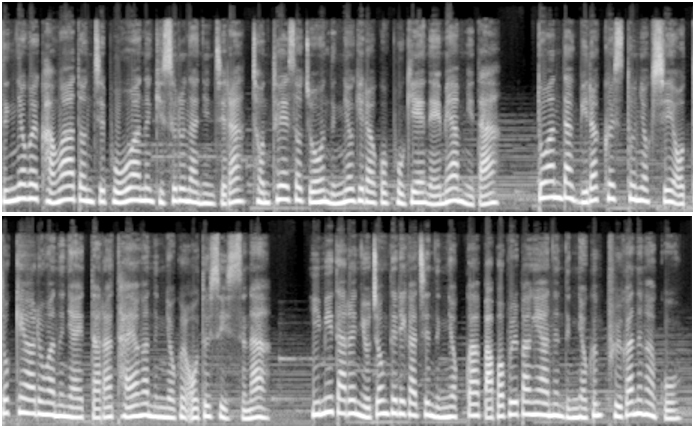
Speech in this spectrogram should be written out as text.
능력을 강화하던지 보호하는 기술은 아닌지라 전투에서 좋은 능력이라고 보기엔 애매합니다. 또한 닭 미라클 스톤 역시 어떻게 활용하느냐에 따라 다양한 능력을 얻을 수 있으나 이미 다른 요정들이 가진 능력과 마법을 방해하는 능력은 불가능하고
